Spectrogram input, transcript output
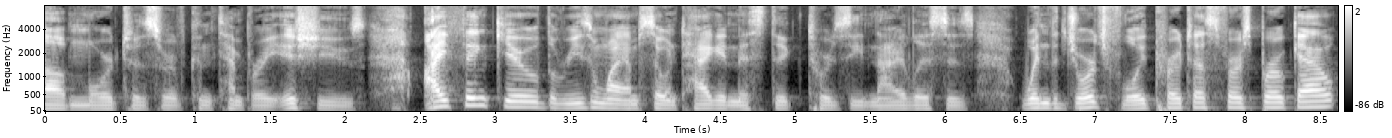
um, more to sort of contemporary issues. I think, you know, the reason why I'm so antagonistic towards the nihilists is when the George Floyd protests first broke out.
